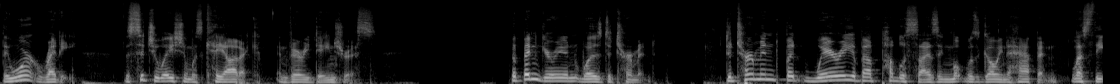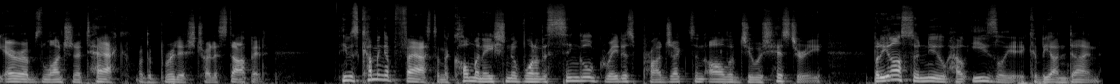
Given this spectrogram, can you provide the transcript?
They weren't ready. The situation was chaotic and very dangerous. But Ben Gurion was determined. Determined but wary about publicizing what was going to happen, lest the Arabs launch an attack or the British try to stop it. He was coming up fast on the culmination of one of the single greatest projects in all of Jewish history, but he also knew how easily it could be undone.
